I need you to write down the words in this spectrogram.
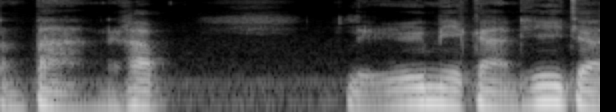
ต่างๆนะครับ หรือมีการที่จะ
